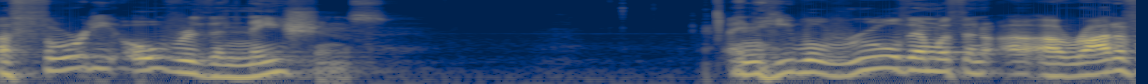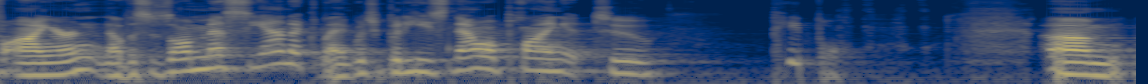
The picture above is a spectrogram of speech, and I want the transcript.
authority over the nations. And he will rule them with an, a rod of iron. Now, this is all messianic language, but he's now applying it to people. Um,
